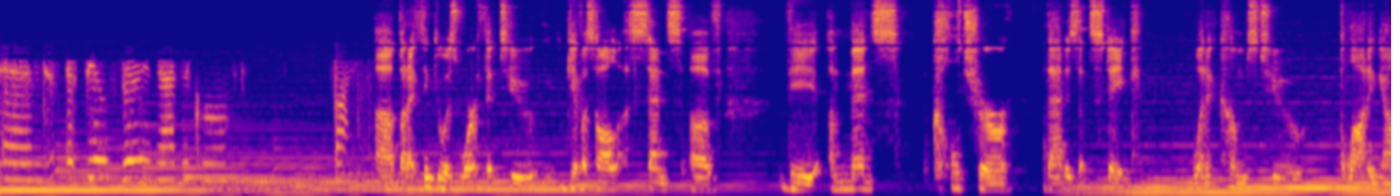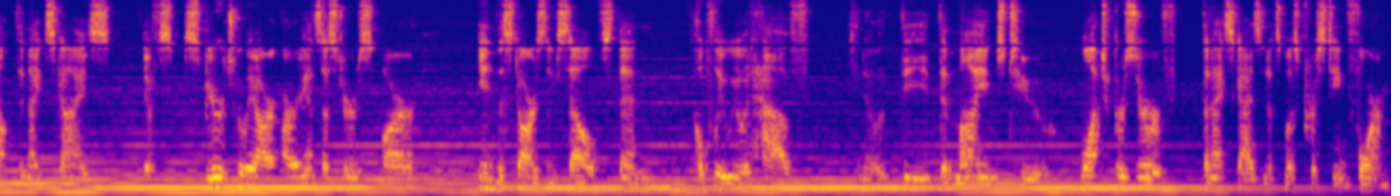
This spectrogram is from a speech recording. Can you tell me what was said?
and it feels very magical. Bye. Uh, but I think it was worth it to give us all a sense of the immense culture that is at stake when it comes to blotting out the night skies. If spiritually our, our ancestors are in the stars themselves, then hopefully we would have, you know, the the mind to want to preserve the night skies in its most pristine form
